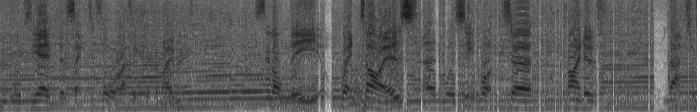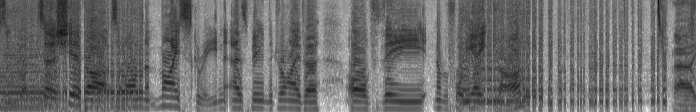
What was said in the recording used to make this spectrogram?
towards the end of sector four, I think, at the moment. Still on the wet tyres, and we'll see what uh, kind of laps. We've still got uh, Scheerbarth on my screen as being the driver of the number 48 car. Uh,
